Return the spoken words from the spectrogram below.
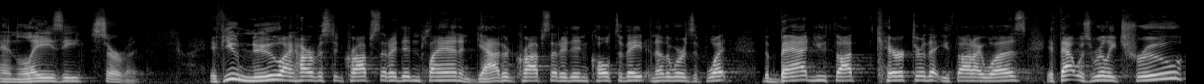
and lazy servant. If you knew I harvested crops that I didn't plant and gathered crops that I didn't cultivate, in other words, if what the bad you thought, character that you thought I was, if that was really true,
